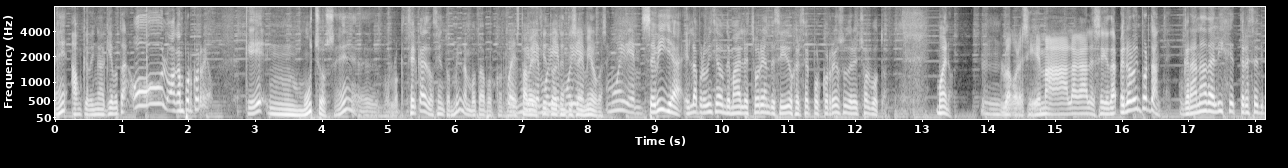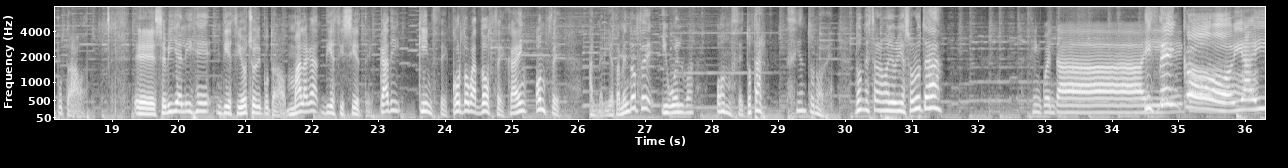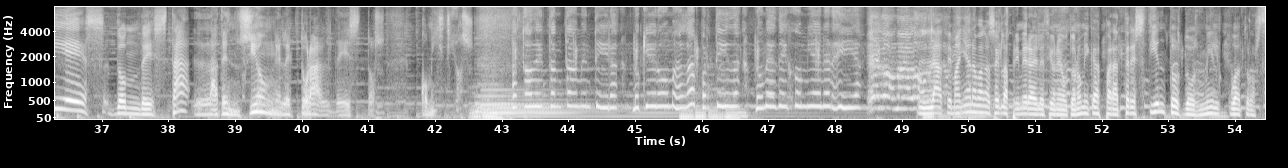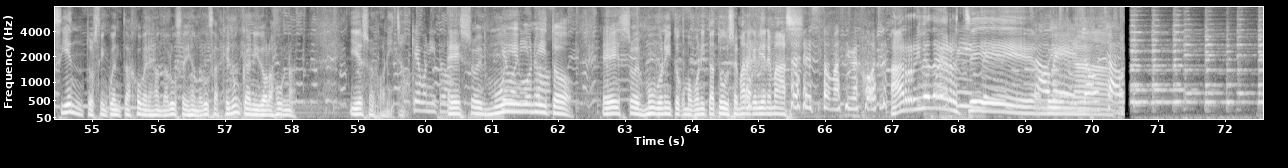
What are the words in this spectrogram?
¿eh? Aunque vengan aquí a votar o lo hagan por correo. Que mm, muchos, ¿eh? Por lo que cerca de 200.000 han votado por correo. Pues esta vez bien, muy bien, muy 176.000 bien, o algo así. muy bien. Sevilla es la provincia donde más electores han decidido ejercer por correo su derecho al voto. Bueno, mm, luego le sigue Málaga, le sigue... Pero lo importante, Granada elige 13 diputados. Eh, Sevilla elige 18 diputados. Málaga 17. Cádiz 15. Córdoba 12. Jaén 11. Almería también 12. Y Huelva 11. Total, 109. ¿Dónde está la mayoría absoluta? 50 y 5. Y ahí es donde está la tensión electoral de estos comicios. Basta de tanta mentira, no quiero mala partida, no me dejo mi energía. Las de mañana van a ser las primeras elecciones autonómicas para 302.450 jóvenes andaluces y andaluzas que nunca han ido a las urnas. Y eso es bonito. Qué bonito. Eso es muy bonito. bonito. Eso es muy bonito, como bonita tú. Semana que viene más. Eso más y mejor. Arrivederci. Chao.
